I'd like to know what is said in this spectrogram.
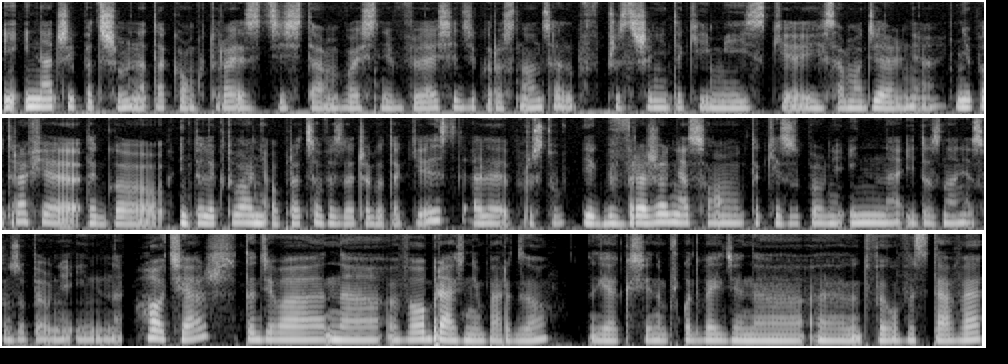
i inaczej patrzymy na taką, która jest gdzieś tam właśnie w lesie dziko rosnąca lub w przestrzeni takiej miejskiej samodzielnie. Nie potrafię tego intelektualnie opracować, dlaczego tak jest, ale po prostu jakby wrażenia są takie zupełnie inne i doznania są zupełnie inne. Chociaż to działa na wyobraźnię bardzo jak się na przykład wejdzie na e, twoją wystawę,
